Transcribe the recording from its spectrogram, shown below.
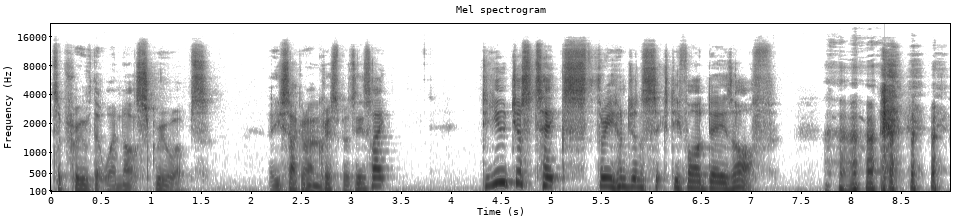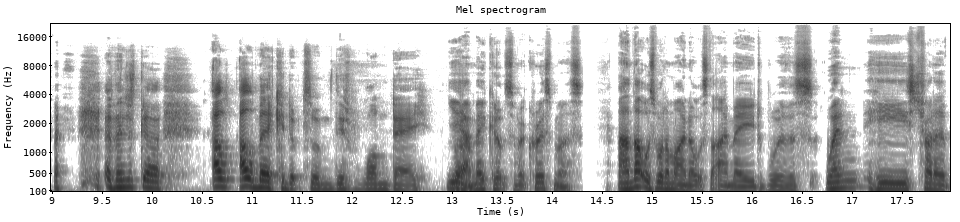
to prove that we're not screw ups. And he's talking about hmm. Christmas. It's like, do you just take 364 days off? and then just go, I'll, I'll make it up to him this one day. Yeah, make it up to him at Christmas. And that was one of my notes that I made was when he's trying to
